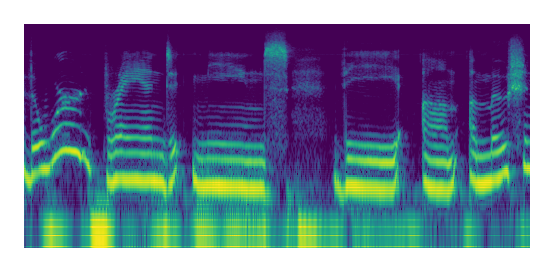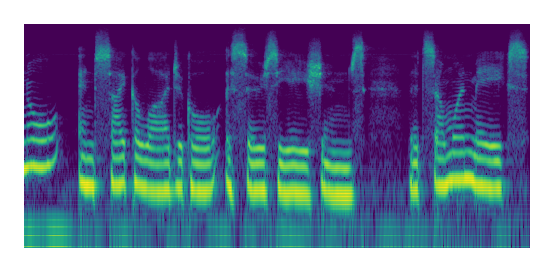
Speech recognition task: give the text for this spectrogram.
the word brand means the um, emotional and psychological associations that someone makes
